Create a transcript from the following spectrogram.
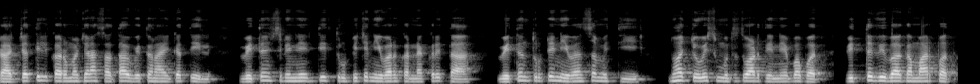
राज्यातील कर्मचाऱ्यांना सत्ता वेतन आयोगातील वेतन श्रेणीतील त्रुटीचे निवारण करण्याकरिता वेतन त्रुटी निवारण समिती दोन हजार चोवीस मुदतवाढ देण्याबाबत वित्त विभागामार्फत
